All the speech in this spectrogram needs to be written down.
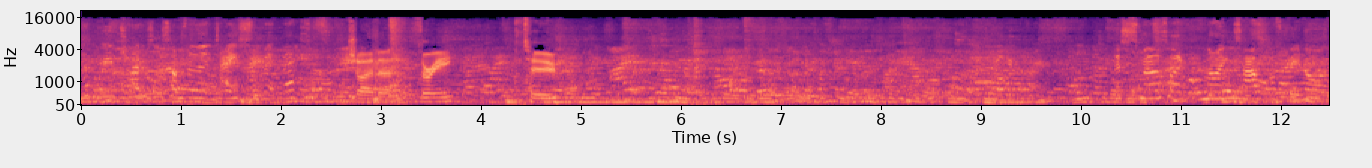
Can we try something that tastes a bit better? China, three, two. This smells like nights out I've been on.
